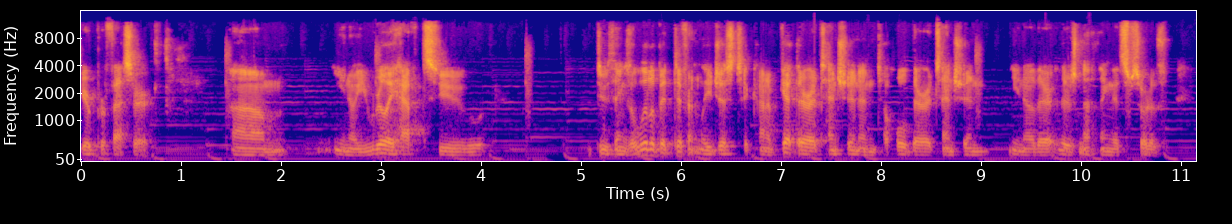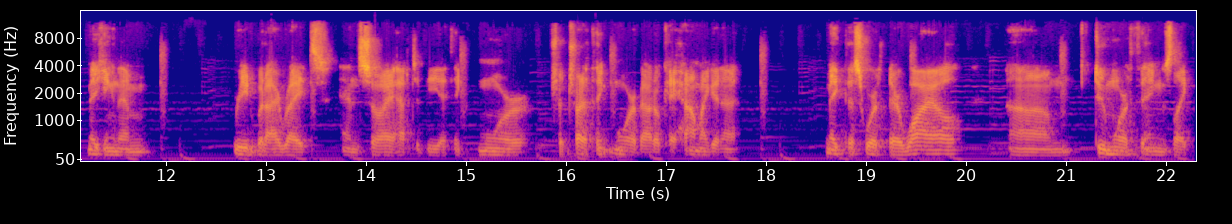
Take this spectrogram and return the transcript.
your professor, um, you know, you really have to do things a little bit differently just to kind of get their attention and to hold their attention. You know, there, there's nothing that's sort of making them read what I write. And so I have to be, I think, more, try to think more about, okay, how am I going to make this worth their while? Um, do more things like,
